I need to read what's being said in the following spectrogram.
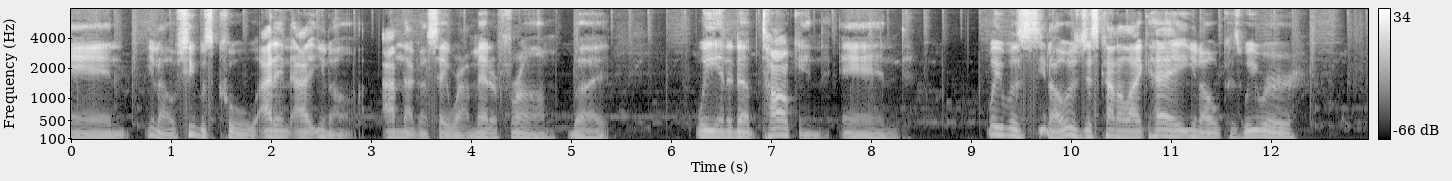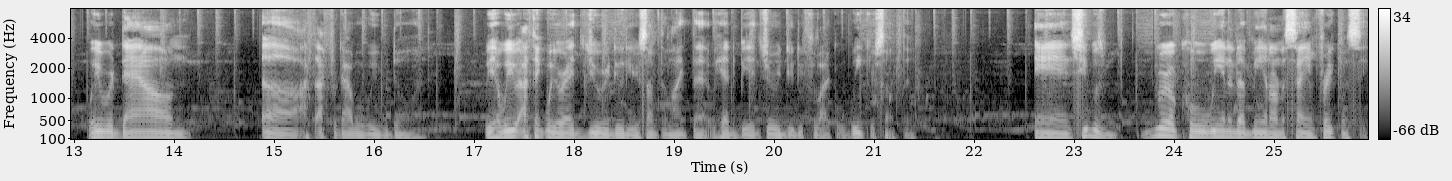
and you know, she was cool. I didn't, I, you know, I'm not gonna say where I met her from, but we ended up talking, and we was, you know, it was just kind of like, hey, you know, because we were, we were down. Uh, I, I forgot what we were doing yeah, we I think we were at jury duty or something like that. We had to be at jury duty for like a week or something. And she was real cool. We ended up being on the same frequency.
